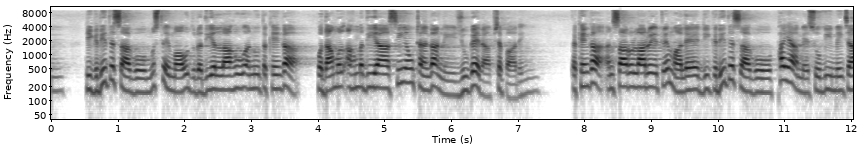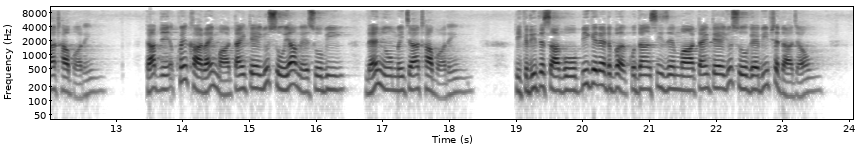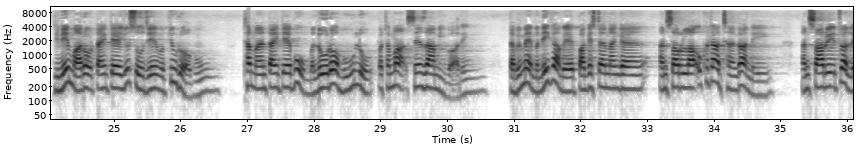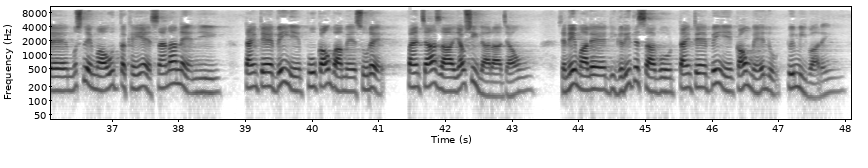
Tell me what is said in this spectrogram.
ဒီဂရိသစ္စာကိုမွတ်စလင်မာဦးရဒီအလာဟူအန်နုတခင်ကခွဒါမုလ်အာမဒီယာစီယုံထံကနေယူခဲ့တာဖြစ်ပါတယ်။တခင်ကအန်ဆာရူလာတွေအတွင်းမှာလည်းဒီဂရိသစ္စာကိုဖတ်ရမယ်ဆိုပြီးမိန့်ကြားထားပါတယ်။ဒါပြင်အခွင့်ခါတိုင်းမှာတိုင်တယ်ရွတ်ဆိုရမယ်ဆိုပြီးလမ်းညွန်မိန့်ကြားထားပါတယ် ဒီကတိသစ္စာကိုပြီးခဲ့တဲ့တစ်ပတ်ကုသန်အစီအစဉ်မှာတိုင်တယ်ရွတ်ဆိုခဲ့ပြီးဖြစ်တာကြောင့်ဒီနေ့မှာတော့တိုင်တယ်ရွတ်ဆိုခြင်းမပြုတော့ဘူးထမှန်တိုင်တယ်ဖို့မလိုတော့ဘူးလို့ပထမစဉ်းစားမိပါတယ်ဒါပေမဲ့မနေ့ကပဲပါကစ္စတန်နိုင်ငံအန်ဆာရူလာဥက္ကဋ္ဌထံကနေအန်ဆာရီအတွက်လည်းမွတ်စလင်မအူတခင်ရဲ့ဆန္ဒနဲ့အညီတိုင်တယ်ပေးရင်ပိုကောင်းပါမယ်ဆိုတဲ့ပန်ကြားစာရောက်ရှိလာတာကြောင့်ယနေ့မှလည်းဒီဂရိသစ္စာကိုတိုင်တယ်ပေးရင်ကောင်းမယ်လို့တွေးမိပါတယ်။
